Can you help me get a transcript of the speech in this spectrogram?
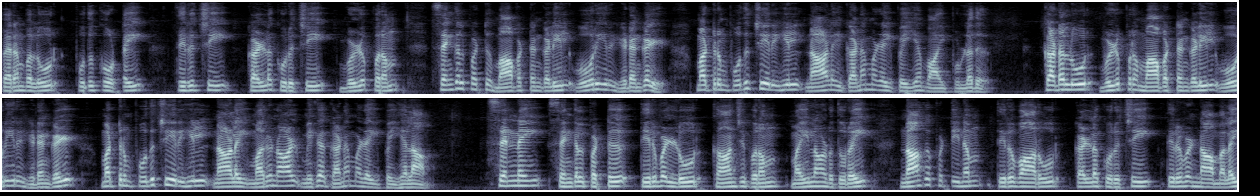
பெரம்பலூர் புதுக்கோட்டை திருச்சி கள்ளக்குறிச்சி விழுப்புரம் செங்கல்பட்டு மாவட்டங்களில் ஓரிரு இடங்கள் மற்றும் புதுச்சேரியில் நாளை கனமழை பெய்ய வாய்ப்புள்ளது. கடலூர் விழுப்புரம் மாவட்டங்களில் ஓரிரு இடங்கள் மற்றும் புதுச்சேரியில் நாளை மறுநாள் மிக கனமழை பெய்யலாம். சென்னை செங்கல்பட்டு திருவள்ளூர் காஞ்சிபுரம் மயிலாடுதுறை நாகப்பட்டினம் திருவாரூர் கள்ளக்குறிச்சி திருவண்ணாமலை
